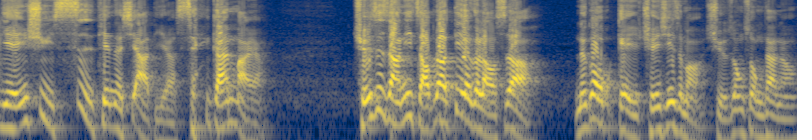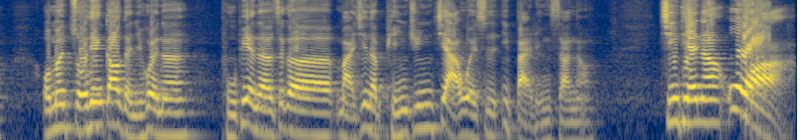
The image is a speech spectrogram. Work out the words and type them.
连续四天的下跌啊，谁敢买啊？全市场你找不到第二个老师啊，能够给全新什么雪中送炭哦。我们昨天高等级会呢，普遍的这个买进的平均价位是一百零三哦。今天呢，哇，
